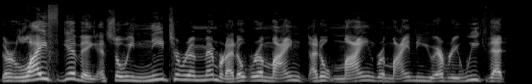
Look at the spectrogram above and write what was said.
They're life giving, and so we need to remember. I don't remind, I don't mind reminding you every week that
